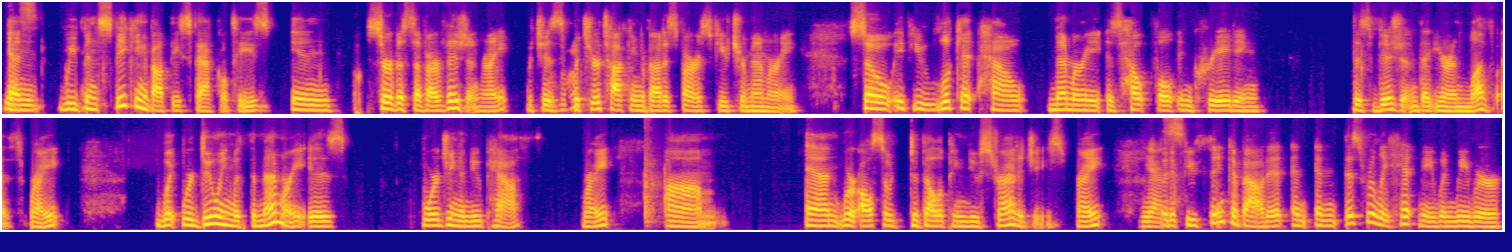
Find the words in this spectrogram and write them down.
yes. and we've been speaking about these faculties in service of our vision, right? Which is mm-hmm. what you're talking about as far as future memory. So if you look at how memory is helpful in creating this vision that you're in love with, right? what we're doing with the memory is forging a new path, right? Um, and we're also developing new strategies, right? Yes. But if you think about it, and and this really hit me when we were,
